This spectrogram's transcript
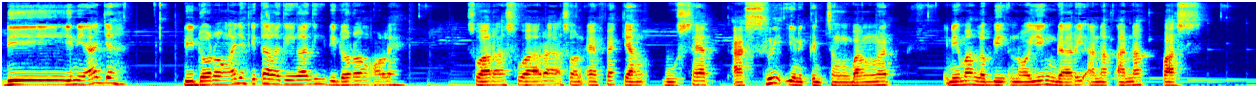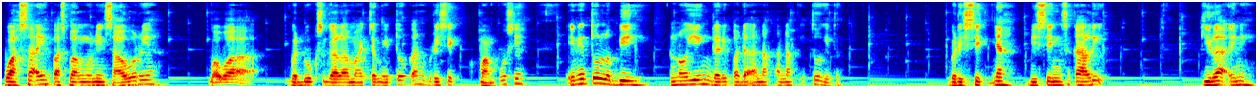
di ini aja didorong aja kita lagi-lagi didorong oleh suara-suara sound effect yang buset asli ini kenceng banget. Ini mah lebih annoying dari anak-anak pas puasa ya pas bangunin sahur ya. Bawa beduk segala macam itu kan berisik mampus ya. Ini tuh lebih annoying daripada anak-anak itu gitu. Berisiknya bising sekali. Gila ini.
